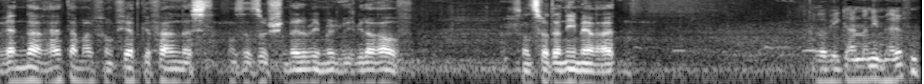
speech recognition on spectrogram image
Wenn der Reiter mal vom Pferd gefallen ist, muss er so schnell wie möglich wieder rauf. Sonst wird er nie mehr reiten. Aber wie kann man ihm helfen?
